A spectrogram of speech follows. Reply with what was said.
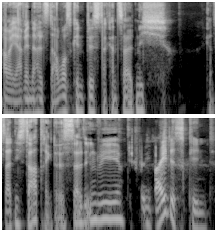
Aber ja, wenn du halt Star Wars-Kind bist, da kannst du halt nicht, kannst du halt nicht Star Trek. Das ist halt irgendwie. ich bin beides Kind.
